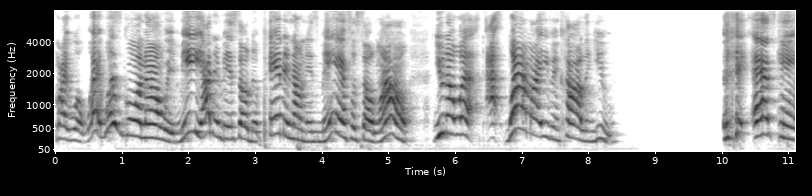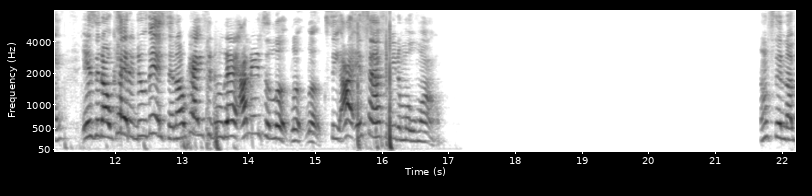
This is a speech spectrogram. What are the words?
like, well, what what's going on with me? I didn't been so dependent on this man for so long. You know what? I, why am I even calling you? asking, is it okay to do this and okay to do that? I need to look, look, look. See, I it's time for me to move on. I'm sitting up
